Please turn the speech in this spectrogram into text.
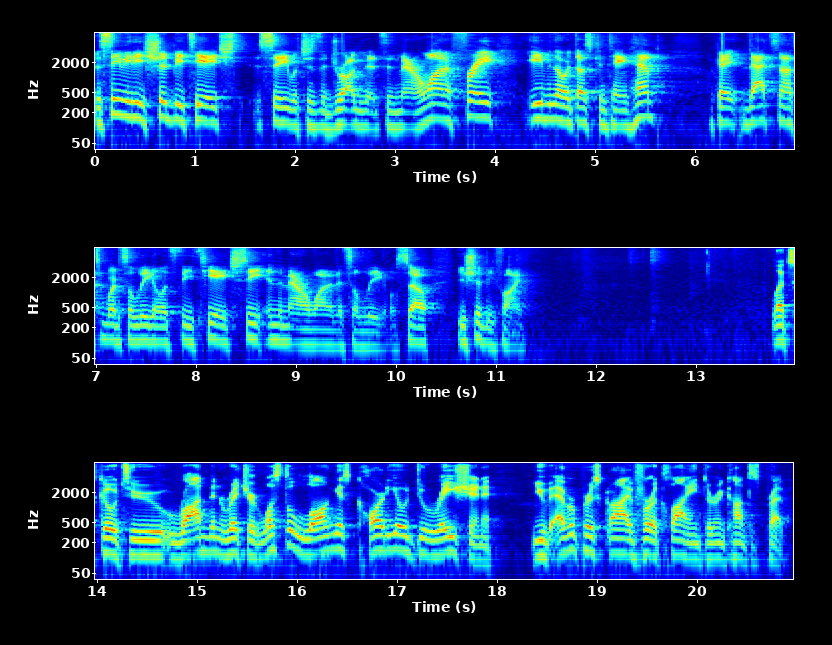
The CBD should be THC, which is the drug that's in marijuana free, even though it does contain hemp. Okay, that's not what it's illegal. It's the THC in the marijuana that's illegal. So you should be fine. Let's go to Rodman Richard. What's the longest cardio duration you've ever prescribed for a client during contest prep?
